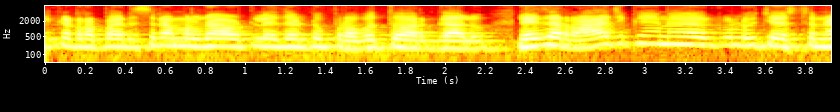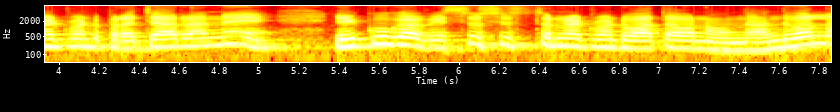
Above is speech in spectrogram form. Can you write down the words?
ఇక్కడ పరిశ్రమలు రావట్లేదంటూ ప్రభుత్వ వర్గాలు లేదా రాజకీయ నాయకులు చేస్తున్నటువంటి ప్రచారాన్ని ఎక్కువగా విశ్వసిస్తున్నటువంటి వాతావరణం ఉంది. అందువల్ల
